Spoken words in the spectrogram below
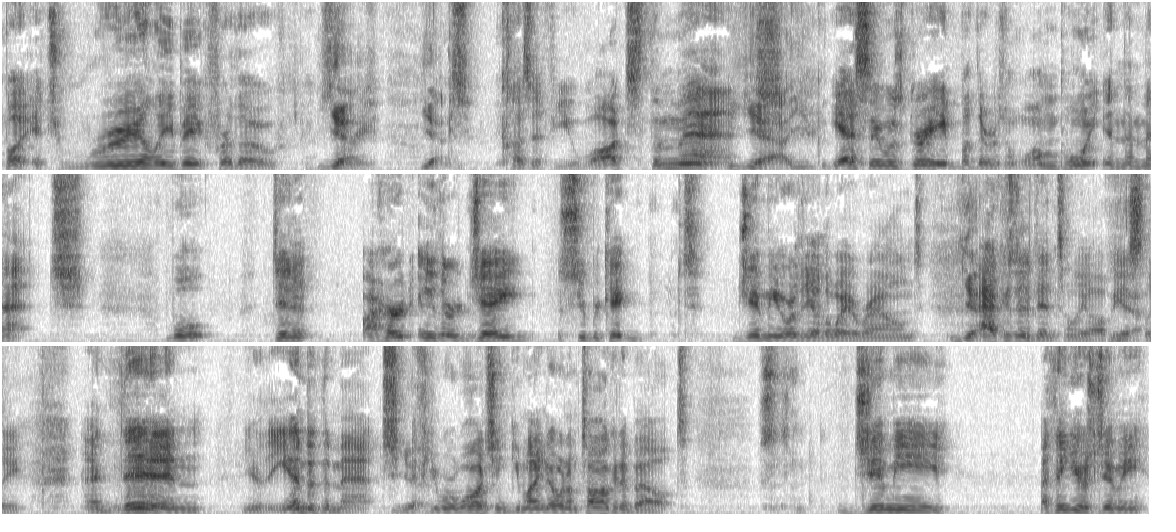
but it's really big for those yeah. three. Yes. Because if you watch the match, Yeah. You could. yes, it was great, but there was one point in the match. Well, didn't I heard either Jey super kicked Jimmy or the other way around? Yeah. accidentally, obviously, and then near the end of the match, Yeah. if you were watching, you might know what I'm talking about. Jimmy, I think it was Jimmy.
